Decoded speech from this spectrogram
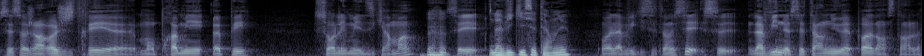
c'est ça, j'ai enregistré euh, mon premier EP sur les médicaments. Mhm. C'est La vie qui s'éternue. ouais, la vie qui s'éternue. La vie ne s'éternuait pas dans ce temps-là.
